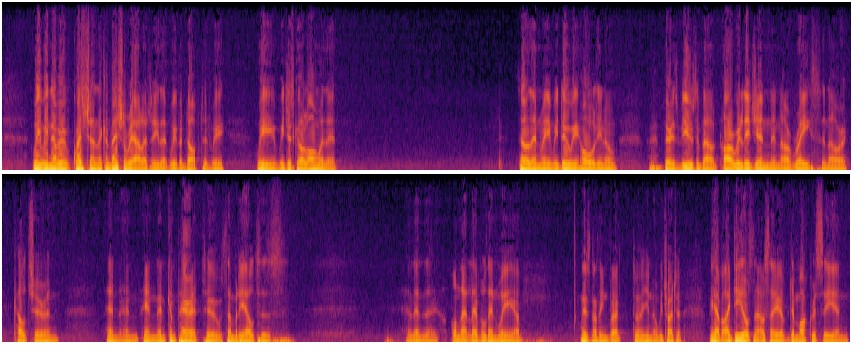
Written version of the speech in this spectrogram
we we never question the conventional reality that we've adopted. We we we just go along with it. So then we, we do we hold you know various views about our religion and our race and our culture and and and and, and compare it to somebody else's. And then the, on that level, then we uh, there's nothing but uh, you know we try to we have ideals now, say of democracy and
